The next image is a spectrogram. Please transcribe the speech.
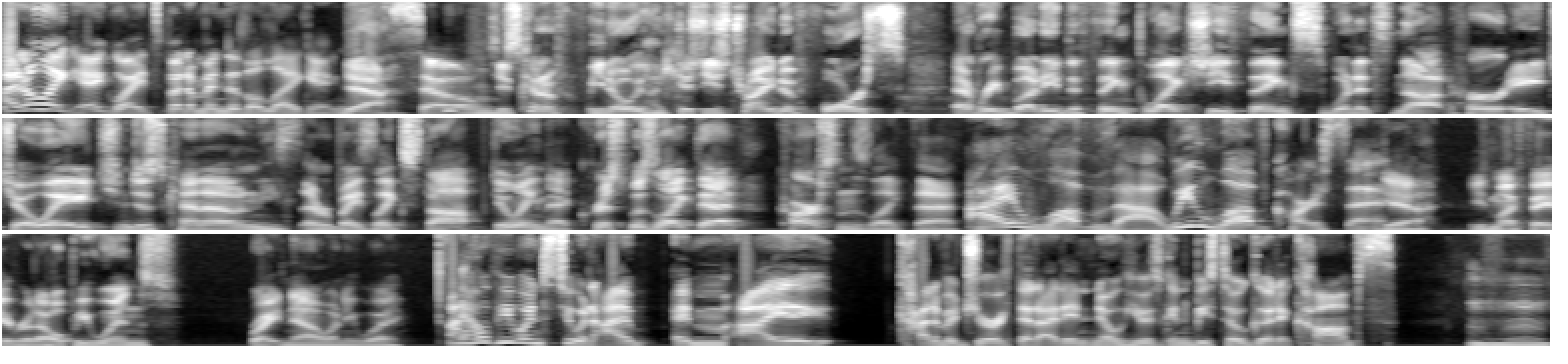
I don't like egg whites, but I'm into the leggings. Yeah. So she's kind of, you know, because she's trying to force everybody to think like she thinks when it's not her HOH and just kind of, and he's, everybody's like, stop doing that. Chris was like that. Carson's like that. I love that. We love Carson. Yeah. He's my favorite. I hope he wins right now anyway. I hope he wins too. And I am I kind of a jerk that I didn't know he was going to be so good at comps. Well,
